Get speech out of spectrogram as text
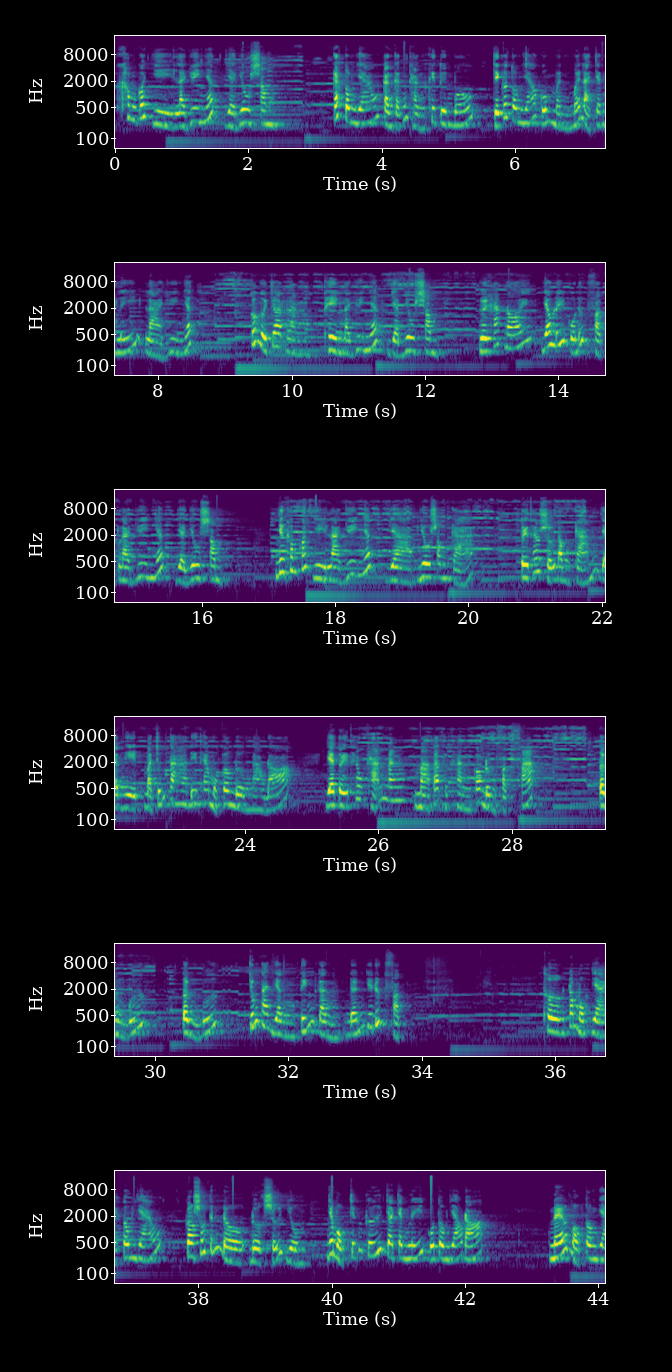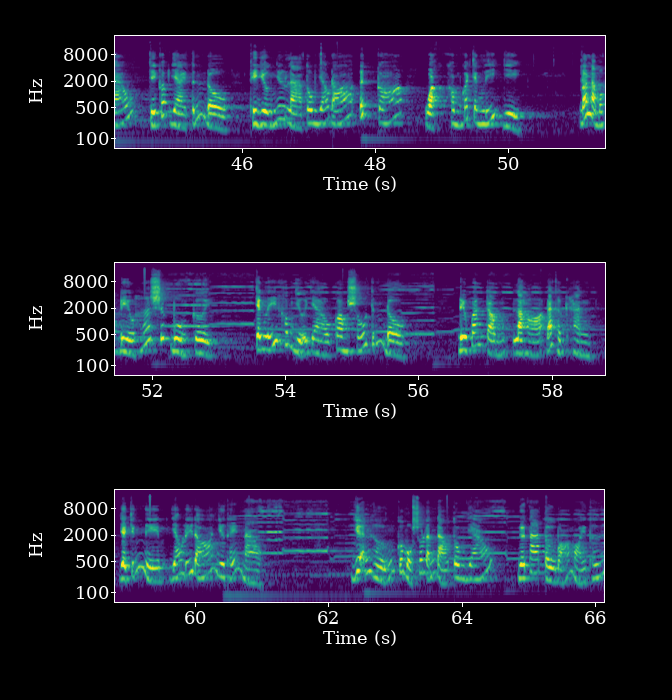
Không có gì là duy nhất và vô song. Các tôn giáo cần cẩn thận khi tuyên bố chỉ có tôn giáo của mình mới là chân lý, là duy nhất. Có người cho rằng thiền là duy nhất và vô song. Người khác nói giáo lý của Đức Phật là duy nhất và vô song. Nhưng không có gì là duy nhất và vô song cả. Tùy theo sự đồng cảm và nghiệp mà chúng ta đi theo một con đường nào đó và tùy theo khả năng mà ta thực hành con đường Phật Pháp. Từng bước, từng bước, chúng ta dần tiến gần đến với Đức Phật. Thường trong một vài tôn giáo, con số tín đồ được sử dụng như một chứng cứ cho chân lý của tôn giáo đó. Nếu một tôn giáo chỉ có vài tín đồ thì dường như là tôn giáo đó ít có hoặc không có chân lý gì. Đó là một điều hết sức buồn cười. Chân lý không dựa vào con số tín đồ. Điều quan trọng là họ đã thực hành và chứng nghiệm giáo lý đó như thế nào. Dưới ảnh hưởng của một số lãnh đạo tôn giáo, người ta từ bỏ mọi thứ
